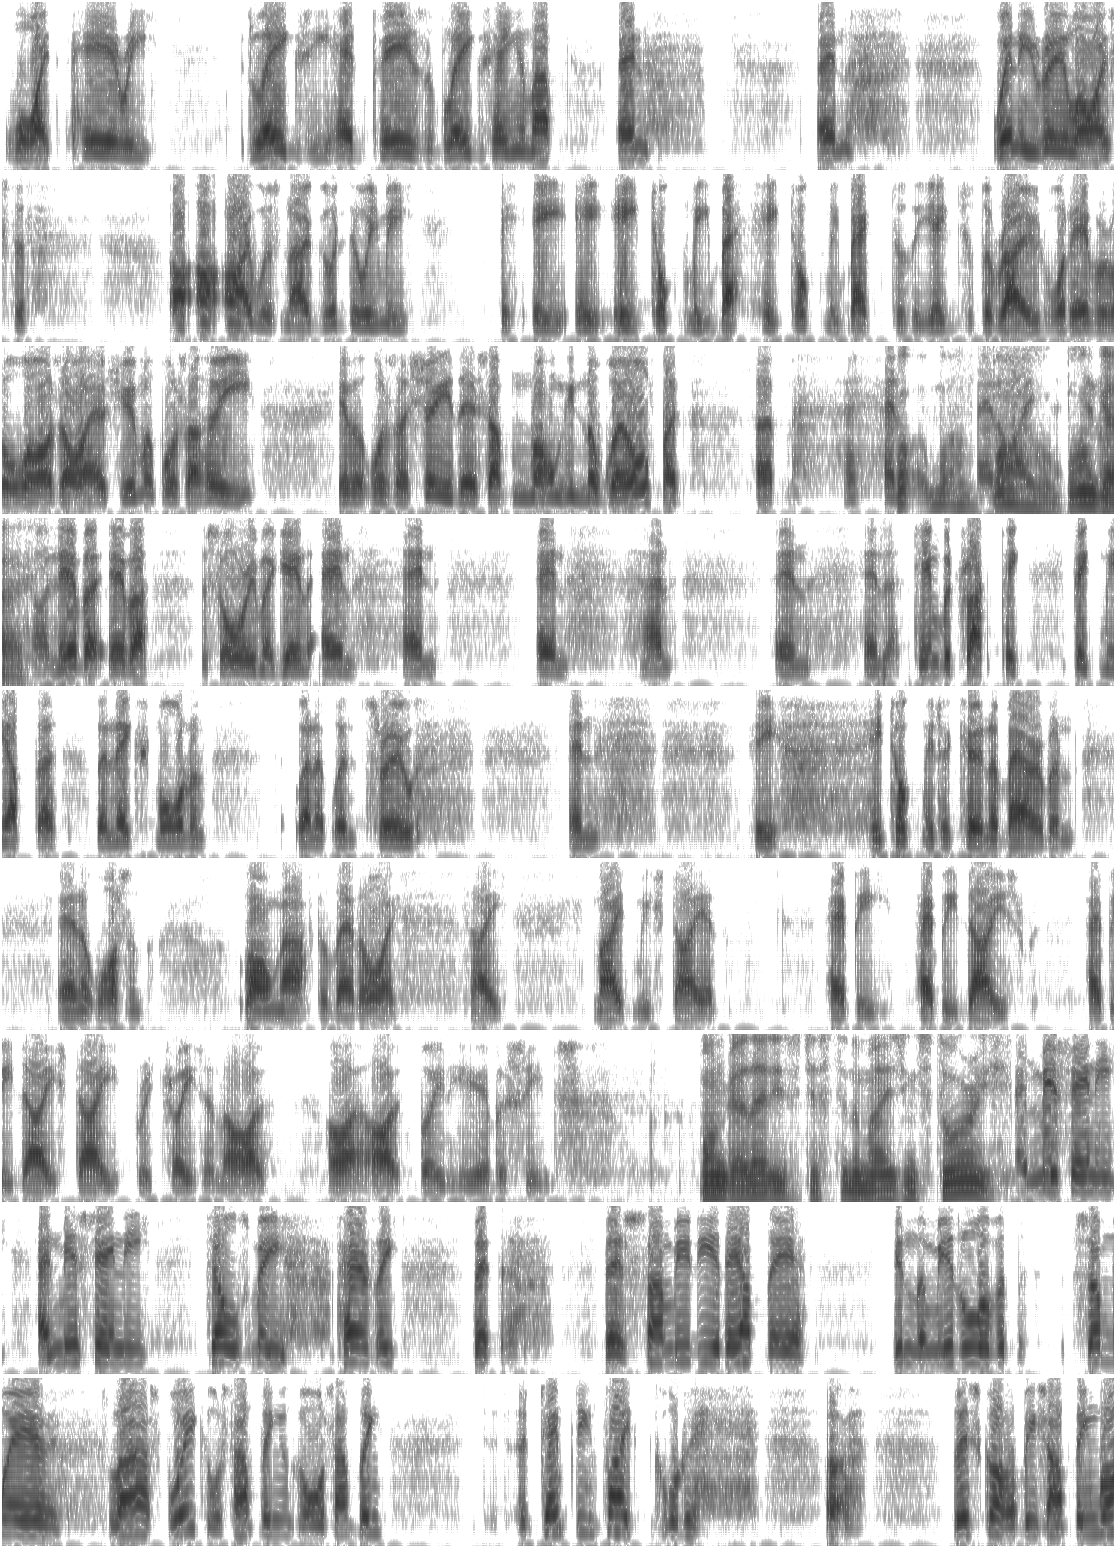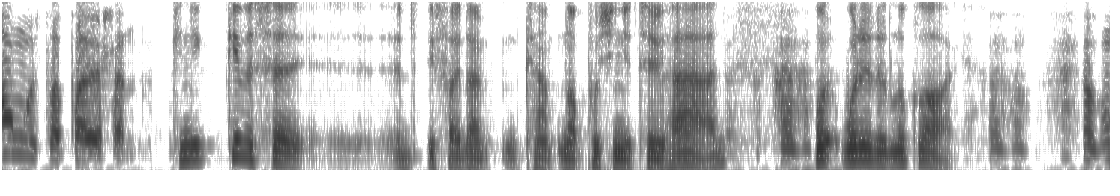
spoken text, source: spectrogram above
white, hairy legs. He had pairs of legs hanging up, and and when he realised that I, I, I was no good to him, he, he he he took me back. He took me back to the edge of the road, whatever it was. I assume it was a he. If it was a she, there's something wrong in the world. But uh, and, Bo- bo- and I, bongo. I, I never ever saw him again. And and and and and and a timber truck picked picked me up the the next morning when it went through, and he he took me to Coonabarabran, and it wasn't long after that I they made me stay at Happy Happy Days Happy Days Day retreat, and I I I've been here ever since. Bongo, that is just an amazing story. And Miss Annie and Miss Annie tells me apparently that there's some idiot out there in the middle of it somewhere last week or something or something attempting fate could uh, there's got to be something wrong with the person Can you give us a, a if I don't can't not pushing you too hard, what what did it look like? I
